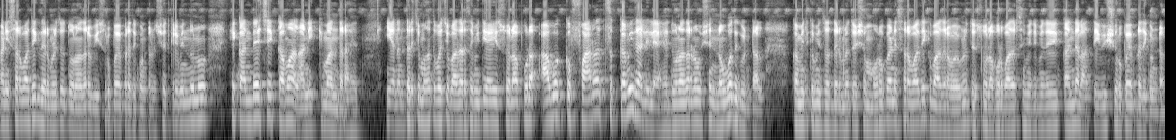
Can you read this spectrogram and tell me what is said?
आणि सर्वाधिक दर मिळतोय दोन हजार वीस रुपये प्रति क्विंटल. शेतकरी बंधूंनो हे कांद्याचे कमाल आणि किमान दर आहेत. यानंतरची महत्त्वाची बाजार समिती आहे सोलापूर. आवक फारच कमी झालेली आहे. दोन हजार नऊशे नऊ नव्वद क्विंटल. कमीत कमीचा दर मिळतोय शंभर रुपयाने सर्वाधिक बाजारभाव मिळतोय. सोलापूर बाजार समितीमध्ये कांद्याला तेवीसशे रुपये प्रति क्विंटल.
